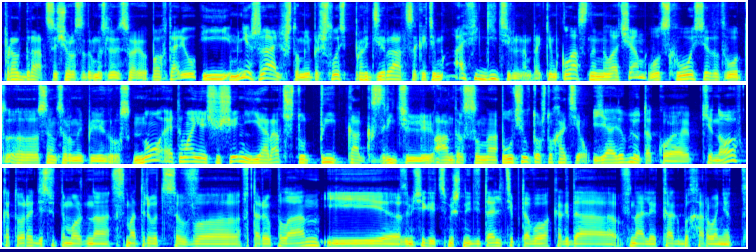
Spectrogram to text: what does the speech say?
продраться, еще раз эту мысль свою повторю. И мне жаль, что мне пришлось продираться к этим офигительным, таким классным мелочам вот сквозь этот вот э, сенсорный перегруз. Но это мои ощущения. Я рад, что ты, как зритель, зритель Андерсона получил то, что хотел. Я люблю такое кино, в которое действительно можно всматриваться в второй план и замечать какие-то смешные детали, типа того, когда в финале как бы хоронят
